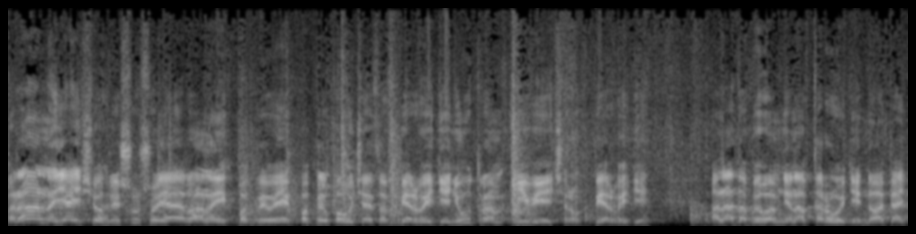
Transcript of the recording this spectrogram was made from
рано. Я еще грешу, что я рано их покрыл. Я их покрыл, получается, в первый день утром и вечером, в первый день. А надо было мне на второй день. Но опять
